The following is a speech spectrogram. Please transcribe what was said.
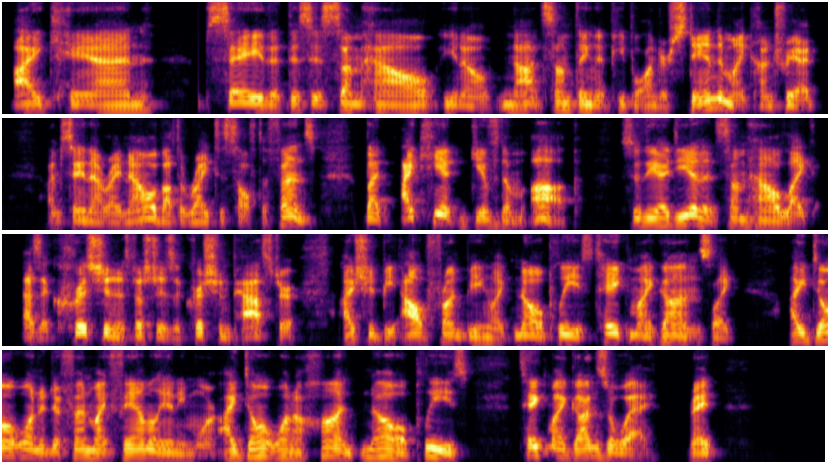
I can say that this is somehow, you know, not something that people understand in my country. I, I'm saying that right now about the right to self defense, but I can't give them up. So the idea that somehow, like, as a Christian, especially as a Christian pastor, I should be out front being like, no, please take my guns. Like, I don't want to defend my family anymore. I don't want to hunt. No, please take my guns away. Right.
